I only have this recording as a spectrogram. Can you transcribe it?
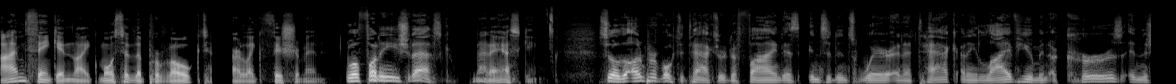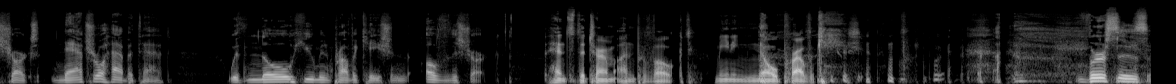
I'm thinking like most of the provoked are like fishermen. well, funny you should ask. I'm not asking. So, the unprovoked attacks are defined as incidents where an attack on a live human occurs in the shark's natural habitat with no human provocation of the shark. Hence the term unprovoked, meaning no provocation. versus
